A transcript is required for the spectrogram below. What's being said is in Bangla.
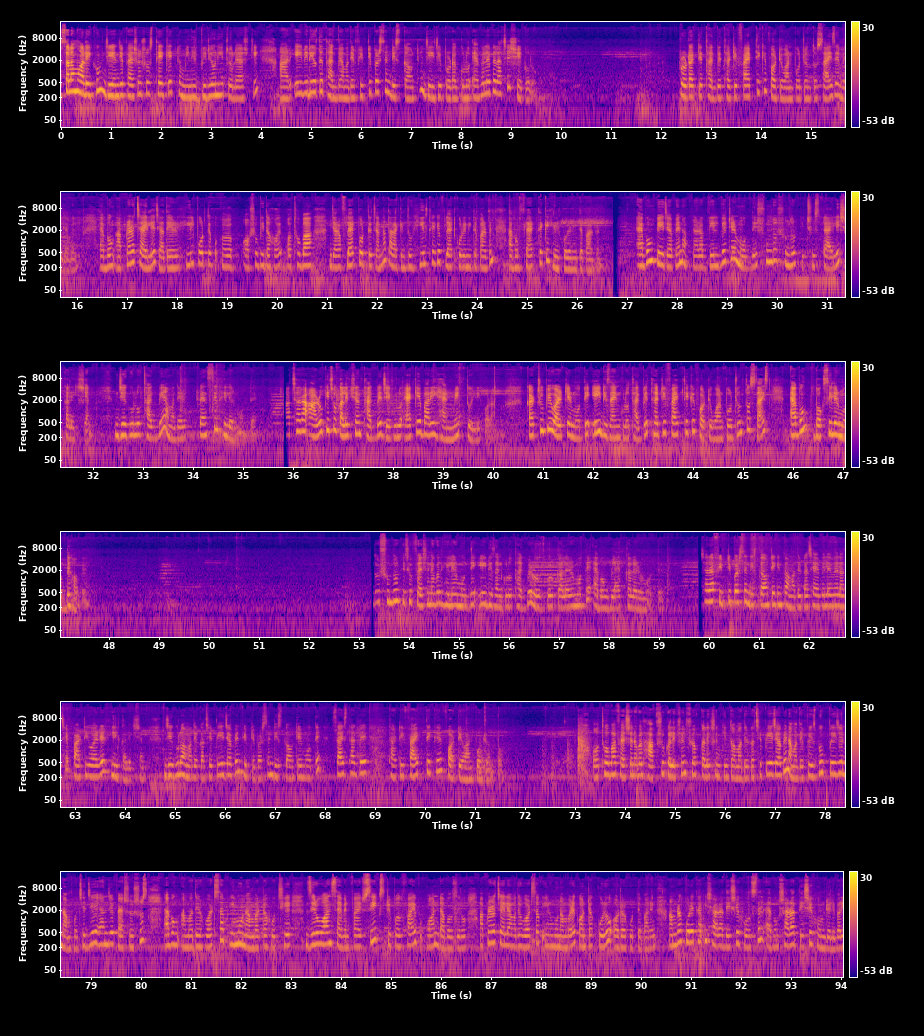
আসসালামু আলাইকুম জেএনজে ফ্যাশন শুজ থেকে একটা মিনিট ভিডিও নিয়ে চলে আসছি। আর এই ভিডিওতে থাকবে আমাদের ফিফটি পার্সেন্ট ডিসকাউন্টে যেই যে প্রোডাক্টগুলো অ্যাভেলেবেল আছে সেগুলো। প্রোডাক্টে থাকবে থার্টি ফাইভ থেকে ফর্টি ওয়ান পর্যন্ত সাইজ অ্যাভেলেবেল এবং আপনারা চাইলে যাদের হিল পরতে অসুবিধা হয় অথবা যারা ফ্ল্যাট পরতে চান না, তারা কিন্তু হিল থেকে ফ্ল্যাট করে নিতে পারবেন এবং ফ্ল্যাট থেকে হিল করে নিতে পারবেন। এবং পেয়ে যাবেন আপনারা ভেলভেটের মধ্যে সুন্দর সুন্দর কিছু স্টাইলিশ কালেকশন যেগুলো থাকবে আমাদের পেন্সিল হিলের মধ্যে। তাছাড়া আরও কিছু কালেকশন থাকবে যেগুলো একেবারেই হ্যান্ডমেড তৈরি করা। কারচুপি ওয়ার্কের মধ্যে এই ডিজাইনগুলো থাকবে থার্টি ফাইভ থেকে ফর্টি ওয়ান পর্যন্ত সাইজ এবং বক্সিলের মধ্যে হবে। সুন্দর কিছু ফ্যাশনেবল হিলের মধ্যে এই ডিজাইনগুলো থাকবে রোজ গোল্ড কালারের মধ্যে এবং ব্ল্যাক কালারের মধ্যে। ছাড়া ফিফটি পার্সেন্ট ডিসকাউন্টে কিন্তু আমাদের কাছে অ্যাভেলেবেল আছে পার্টি ওয়ারের হিল কালেকশন যেগুলো আমাদের কাছে পেয়ে যাবেন ফিফটি পার্সেন্ট ডিসকাউন্টের মধ্যে। সাইজ থাকবে থার্টি ফাইভ থেকে ফর্টি ওয়ান পর্যন্ত। অথবা ফ্যাশনেবল হাফ শু কালেকশন সব কালেকশন কিন্তু আমাদের কাছে পেয়ে যাবেন। আমাদের ফেসবুক পেজের নাম হচ্ছে J and J fashion shoes এবং আমাদের হোয়াটসঅ্যাপ ইমো নাম্বারটা হচ্ছে zero one seven five six triple five one double zero আপনারা চাইলে আমাদের হোয়াটসঅ্যাপ ইমো নাম্বারে কন্ট্যাক্ট করেও অর্ডার করতে পারেন। আমরা করে থাকি সারা দেশে হোলসেল এবং সারা দেশে হোম ডেলিভারি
